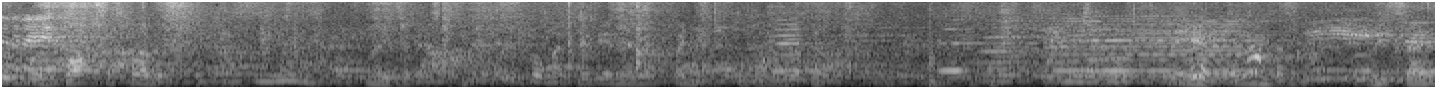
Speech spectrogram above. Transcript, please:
Какой папка слабый, что ли? Ну, и так. Дома тебе, наверное, понятно. Привет. Висай.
